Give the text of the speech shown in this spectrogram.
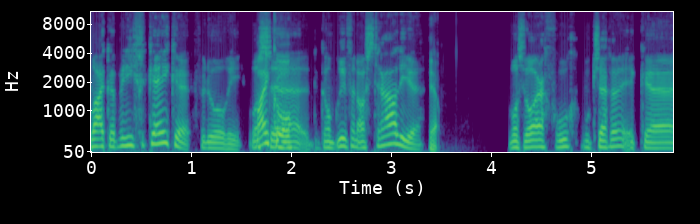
maar ik heb er niet gekeken, verdorie. Was, Michael? eh, de Grand Prix van Australië. Ja. Was wel erg vroeg, moet ik zeggen. Ik, eh,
